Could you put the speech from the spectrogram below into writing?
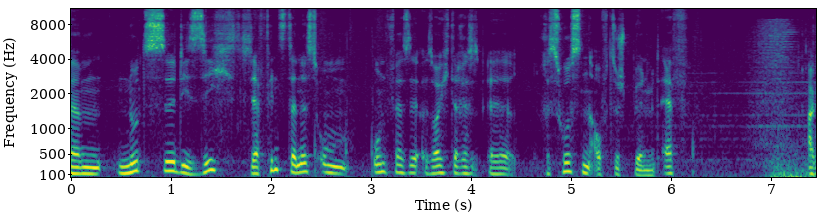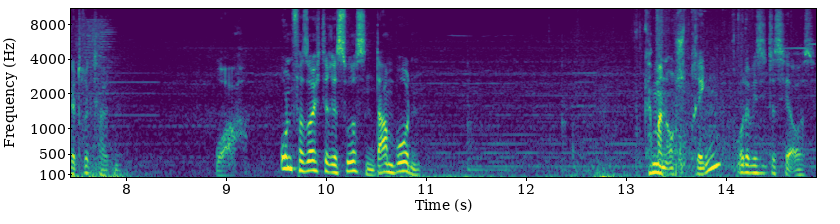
Ähm, nutze die Sicht der Finsternis, um unverseuchte Res äh, Ressourcen aufzuspüren. Mit F. A gedrückt halten. Boah. Unverseuchte Ressourcen, da am Boden. Kann man auch springen? Oder wie sieht das hier aus?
